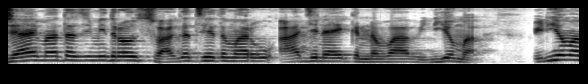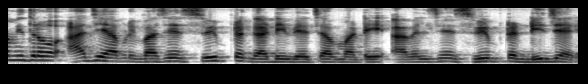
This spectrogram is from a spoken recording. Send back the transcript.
જય માતાજી મિત્રો, સ્વાગત છે તમારું આજના એક નવા વિડીયોમાં. વિડીયોમાં મિત્રો, આજે આપણી પાસે સ્વિફ્ટ ગાડી વેચવા માટે આવેલ છે સ્વિફ્ટ ડિઝાયર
